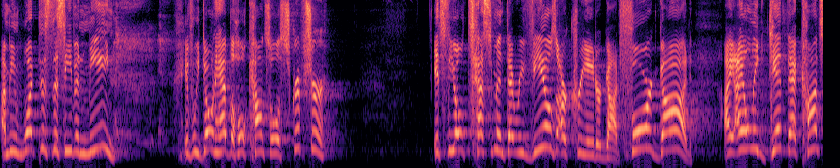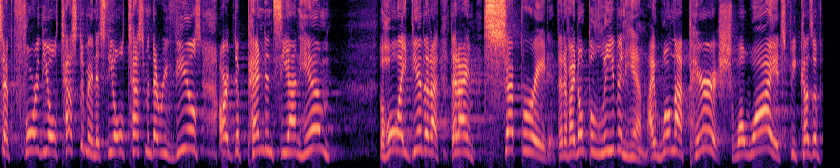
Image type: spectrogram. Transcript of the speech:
I mean, what does this even mean? If we don't have the whole counsel of Scripture. It's the Old Testament that reveals our Creator God, for God. I, I, only get that concept for the Old Testament. It's the Old Testament that reveals our dependency on Him. The whole idea that I, that I am separated, that if I don't believe in him, I will not perish. Well, why? It's because of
